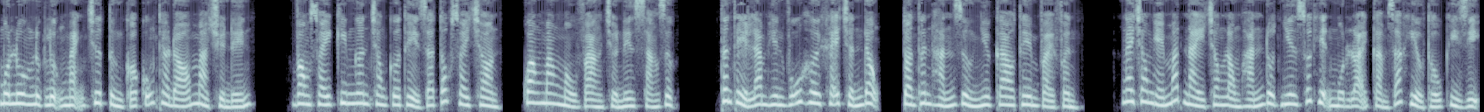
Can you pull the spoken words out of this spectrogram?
Một luồng lực lượng mạnh chưa từng có cũng theo đó mà truyền đến. Vòng xoáy kim ngân trong cơ thể gia tốc xoay tròn, quang mang màu vàng trở nên sáng rực. Thân thể Lam Hiên Vũ hơi khẽ chấn động, toàn thân hắn dường như cao thêm vài phần. Ngay trong nháy mắt này trong lòng hắn đột nhiên xuất hiện một loại cảm giác hiểu thấu kỳ dị.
